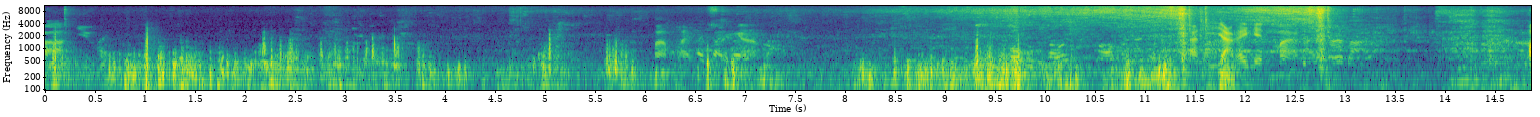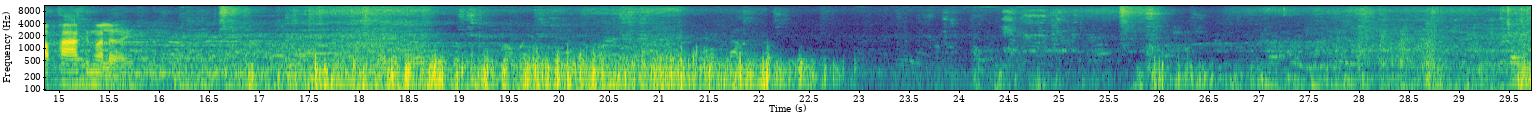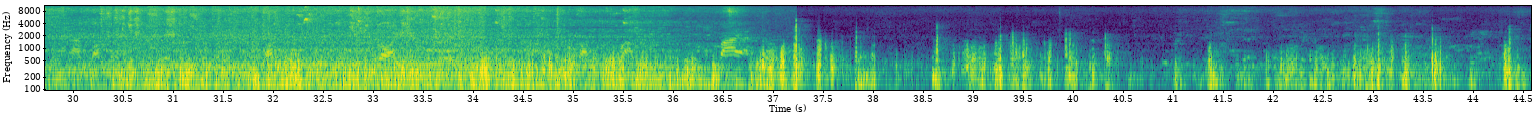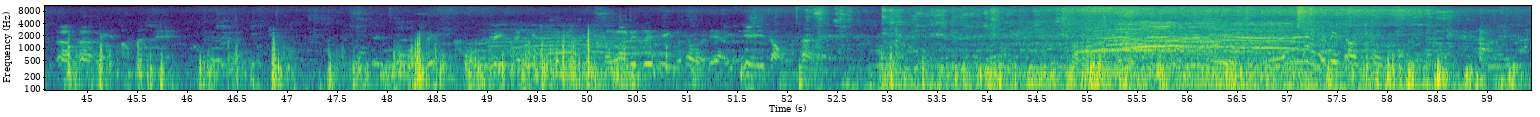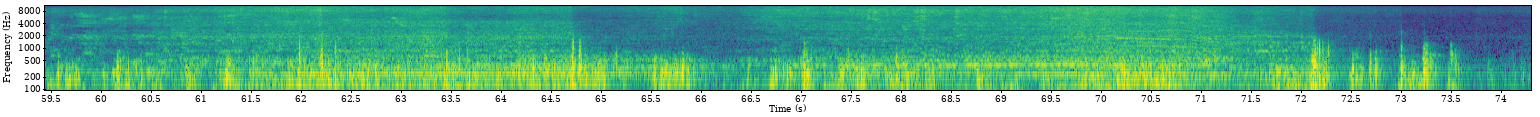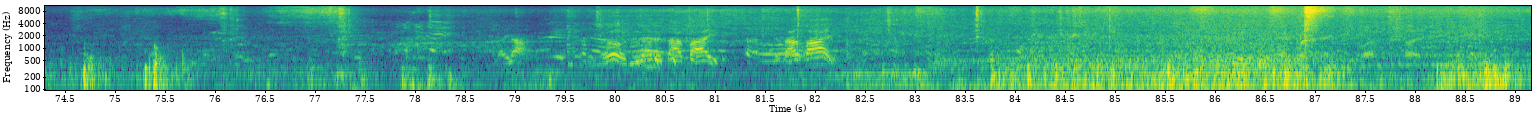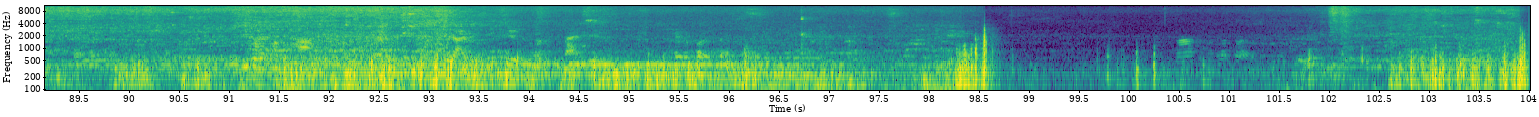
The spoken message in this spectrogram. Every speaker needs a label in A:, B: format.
A: ป่าอยู่ป่าไผ่สวยงามโอ้อันนี้อยากให้เห็นมากพับผ้าขึ้นมาเลย
B: ของเราที่ซื้อจริงหรือเปล่าเนี่ยอีพีสอง ดี๋ยวเดูนะเดินตามไปตามไป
